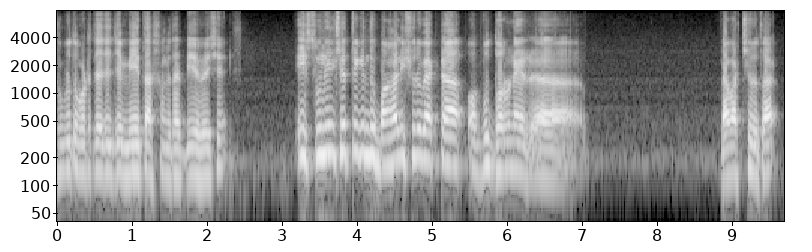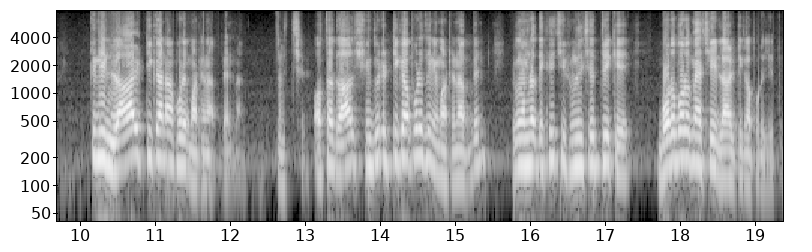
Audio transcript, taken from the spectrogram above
সুব্রত ভট্টাচার্যের যে মেয়ে তার সঙ্গে তার বিয়ে হয়েছে। এই সুনীল ছেত্রী কিন্তু বাঙালি স্বরূপ একটা অদ্ভুত ধরনের ব্যাপার ছিল তার। তিনি লাল টিকা না পরে মাঠে নামবেন না। আচ্ছা। অর্থাৎ লাল সিঁদুরের টিকা পরে তিনি মাঠে নামবেন এবং আমরা দেখেছি সুনীল ছেত্রীকে বড় বড় ম্যাচে লাল টিকা পরে যেতে।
